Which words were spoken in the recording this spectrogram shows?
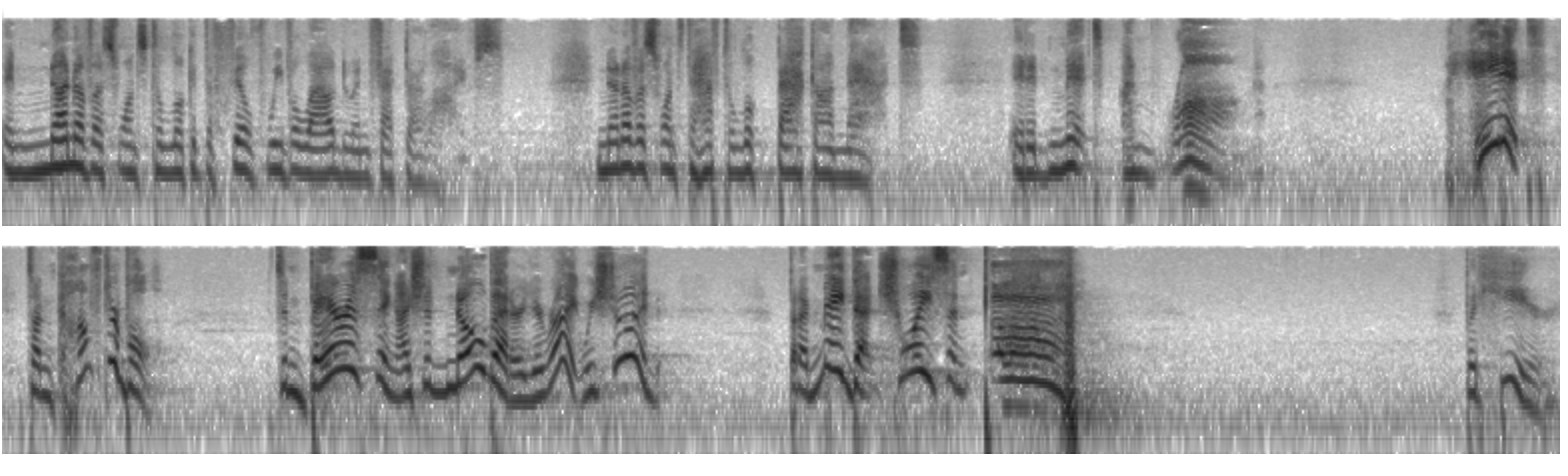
And none of us wants to look at the filth we've allowed to infect our lives. None of us wants to have to look back on that and admit I'm wrong. I hate it. It's uncomfortable. It's embarrassing. I should know better. You're right. We should. But I made that choice and ugh. But here,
